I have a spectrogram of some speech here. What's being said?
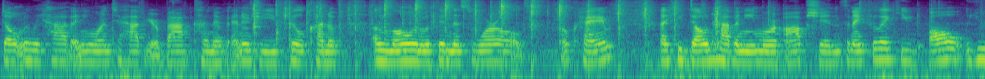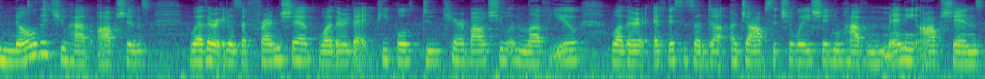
don't really have anyone to have your back kind of energy. You feel kind of alone within this world okay? Like you don't have any more options. And i feel like you all you know that you have options whether it is a friendship whether that people do care about you and love you whether if this is a, a job situation you have many options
